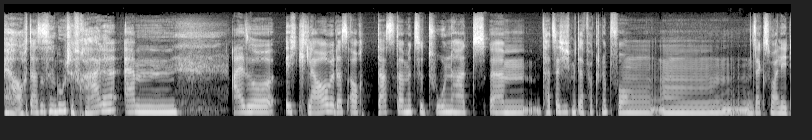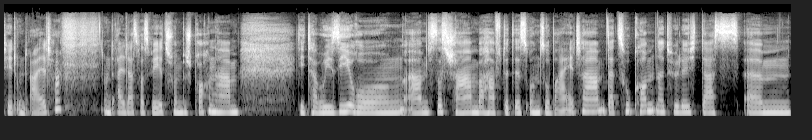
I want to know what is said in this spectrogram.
Ja, auch das ist eine gute Frage. Ähm also ich glaube, dass auch das damit zu tun hat, ähm, tatsächlich mit der Verknüpfung äh, Sexualität und Alter und all das, was wir jetzt schon besprochen haben. Die Tabuisierung, ähm, dass das schambehaftet ist und so weiter. Dazu kommt natürlich, dass ähm,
